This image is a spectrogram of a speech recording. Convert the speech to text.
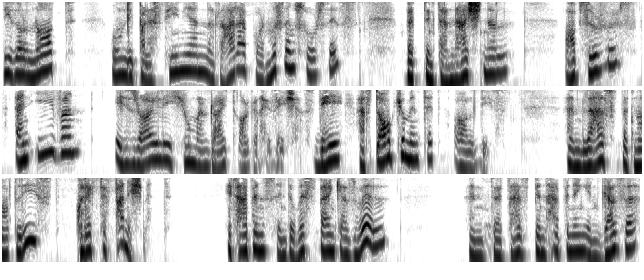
these are not only Palestinian or Arab or Muslim sources, but international observers and even Israeli human rights organizations. They have documented all this. And last but not least, collective punishment. It happens in the West Bank as well, and that has been happening in Gaza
